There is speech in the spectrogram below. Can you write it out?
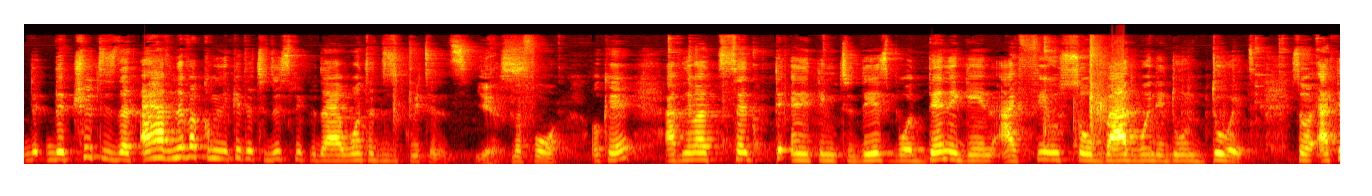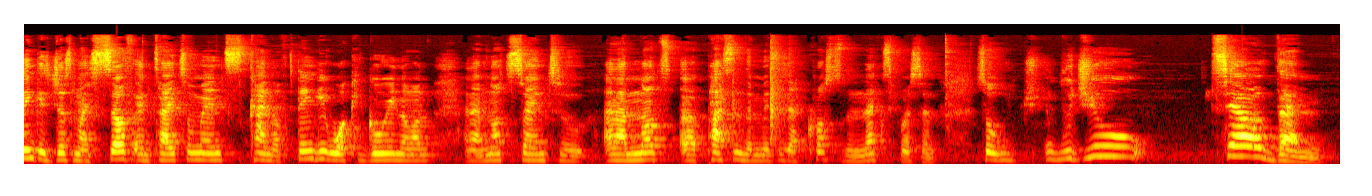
the, the truth is that i have never communicated to these people that i wanted these greetings Yes. before okay i've never said th- anything to this but then again i feel so bad when they don't do it so i think it's just my self-entitlement kind of thingy work going on and i'm not trying to and i'm not uh, passing the message across to the next person so would you tell them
